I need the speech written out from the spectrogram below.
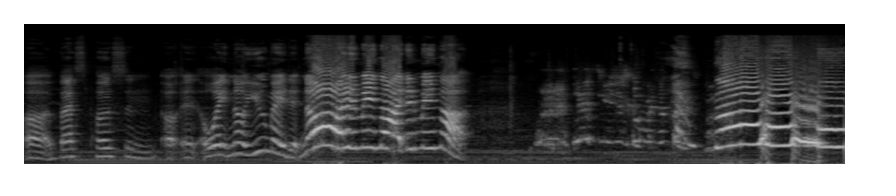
uh, best person. Uh, in- oh wait, no, you made it. No, I didn't mean that. I didn't mean that. yes, you just go in the best. No!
